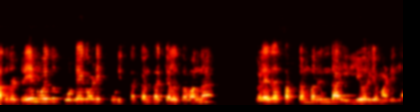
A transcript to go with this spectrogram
ಅದರ ಡ್ರೈನ್ ಒಯ್ದು ಕೋಟೆಗಾಡಿ ಕೂಡಿಸ್ತಕ್ಕಂಥ ಕೆಲಸವನ್ನ ಕಳೆದ ಸೆಪ್ಟೆಂಬರ್ ಇಂದ ಇಲ್ಲಿವರೆಗೆ ಮಾಡಿಲ್ಲ.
